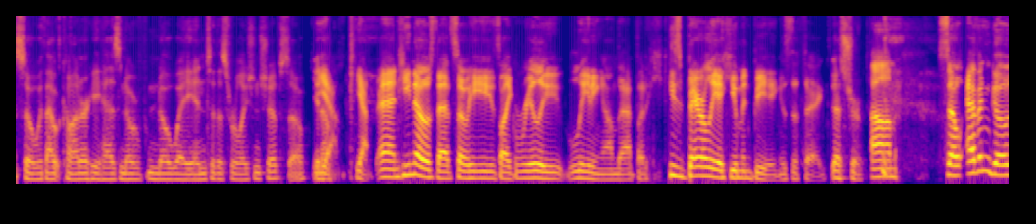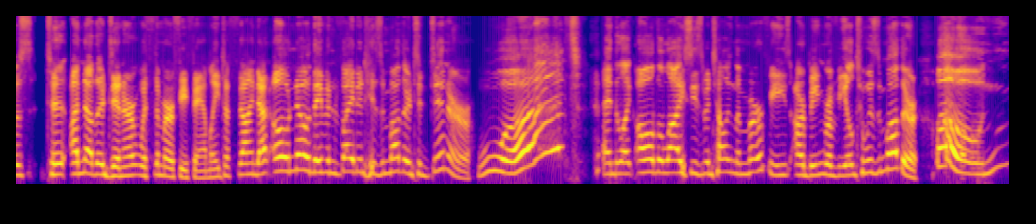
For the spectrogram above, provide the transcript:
So without Connor, he has no no way into this relationship. So you know. Yeah, yeah, and he knows that, so he's like really leaning on that. But he's barely a human being, is the thing. that's true. Um, so Evan goes to another dinner with the Murphy family to find out. Oh no, they've invited his mother to dinner. What? And like all the lies he's been telling the Murphys are being revealed to his mother. Oh no!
